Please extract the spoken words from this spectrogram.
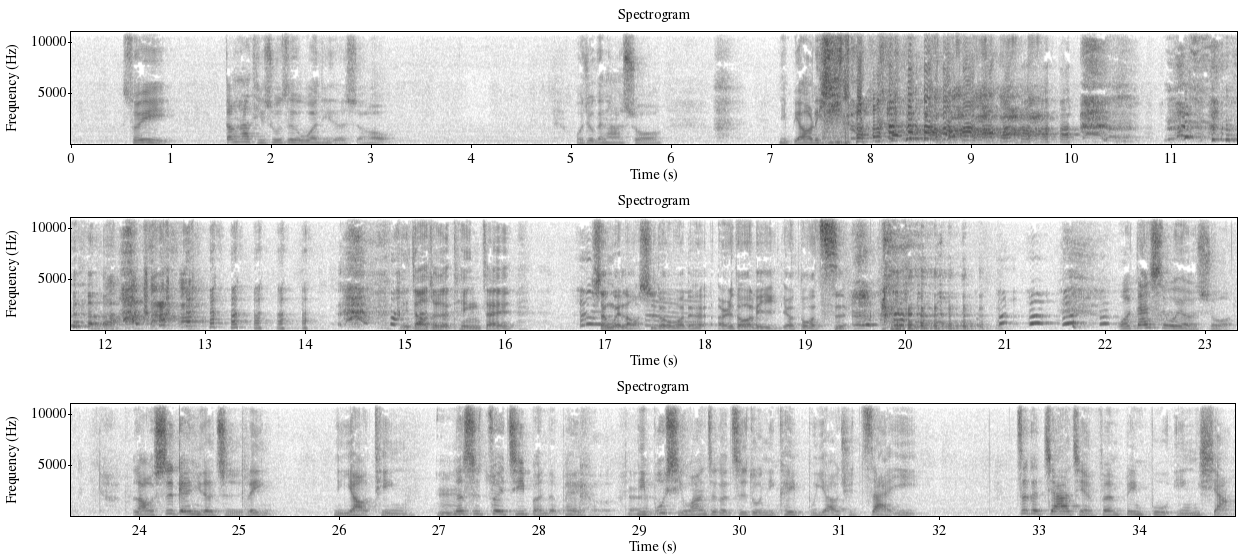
所以。当他提出这个问题的时候，我就跟他说：“你不要理他。”你知道这个听在身为老师的我的耳朵里有多刺耳？我，但是我有说，老师给你的指令你要听，那是最基本的配合。你不喜欢这个制度，你可以不要去在意。这个加减分并不影响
